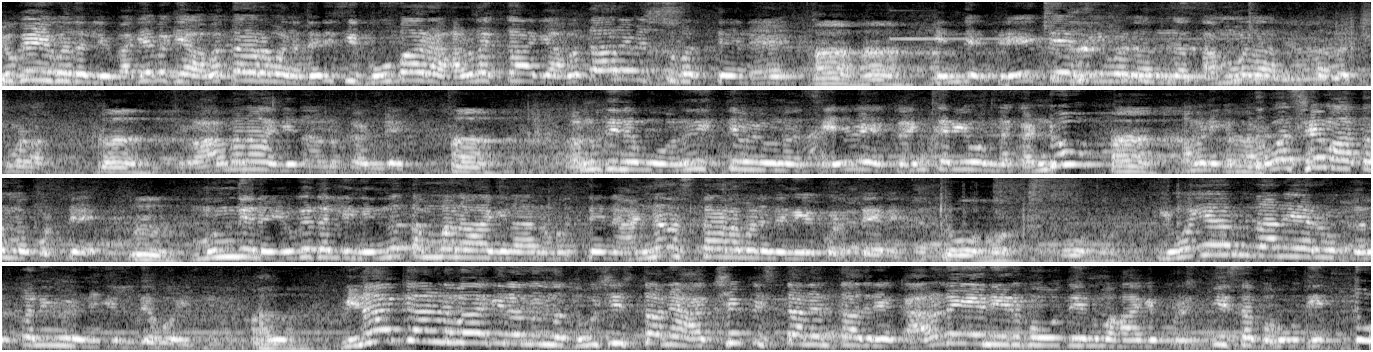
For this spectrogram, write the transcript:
ಯುಗ ಯುಗದಲ್ಲಿ ಬಗೆ ಬಗೆ ಅವತಾರವನ್ನು ಧರಿಸಿ ಭೂಭಾರ ಹರಣಕ್ಕಾಗಿ ಅವತಾರವೆಷ್ಟು ಬರ್ತೇನೆ. ಹಿಂದೆ ತ್ರೇತೆ ನನ್ನ ತಮ್ಮನಾದಂತ ಲಕ್ಷ್ಮಣ. ರಾಮನಾಗಿ ನಾನು ಕಂಡೆ. ಅನುದಿನವೂ ಅನುನಿತ್ಯವೂ ಇವನ ಸೇವೆ ಕೈಂಕರ್ಯವನ್ನು ಕಂಡು. ಅವನಿಗೆ ಭರವಸೆ ಮಾತನ್ನು ಕೊಟ್ಟೆ. ಮುಂದಿನ ಯುಗದಲ್ಲಿ ನಿನ್ನ ತಮ್ಮನಾಗಿ ನಾನು ಹೊತ್ತೇನೆ ಅಣ್ಣನ ಸ್ಥಾನವನ್ನು ನಿನಗೆ ಕೊಡ್ತೇನೆ. ಓಹೋ. ಇವ ಯಾರು? ನಾನು ಯಾರು? ಕಲ್ಪನೆಯೂ ನನಗಿಲ್ಲದೆ ಹೋಯಿತು. ವಿನಾಕಾರಣವಾಗಿ ನನ್ನನ್ನು ದೂಷಿಸ್ತಾನೆ ಆಕ್ಷೇಪಿಸ್ತಾನೆ ಅಂತಾದ್ರೆ ಕಾರಣ ಏನಿರಬಹುದು ಎನ್ನುವ ಹಾಗೆ ಪ್ರಶ್ನಿಸಬಹುದಿತ್ತು.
